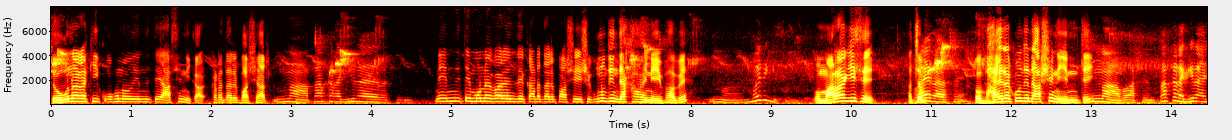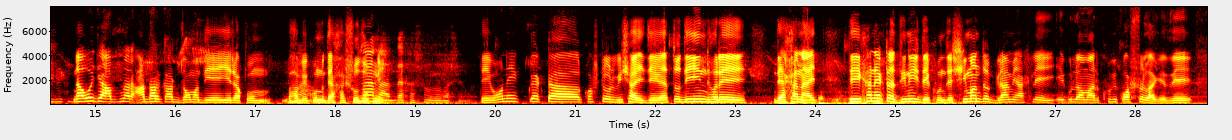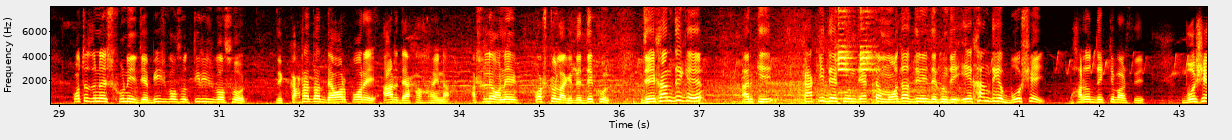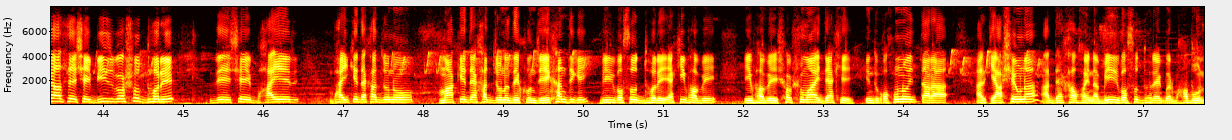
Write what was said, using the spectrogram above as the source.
তো ওনারা কি কখনো এমনিতে আসেনি কাঁটাতারের পাশে আর না তার ঘিরে এমনিতে মনে করেন যে কাঁটাতারের পাশে এসে কোনোদিন দেখা হয়নি এইভাবে? ও মারা গেছে? আচ্ছা ও ভাইরা কোনদিন আসেনি এমনিতেই? না আসেন। তার ঘিরে আসবে না ওই যে আপনার আধার কার্ড জমা দিয়ে এরকম ভাবে কোনো দেখার সুযোগ না নেই? না দেখা সুযোগ আসে তো অনেক একটা কষ্টর বিষয় যে এতদিন ধরে দেখা নাই। তো এখানে একটা জিনিস দেখুন যে সীমান্ত গ্রামে আসলে এগুলো আমার খুবই কষ্ট লাগে যে কতজনের শুনি যে বিশ বছর তিরিশ বছর যে কাঁটাতার দেওয়ার পরে আর দেখা হয় না। আসলে অনেক কষ্ট লাগে। যে দেখুন যে এখান থেকে আর কি কাকি দেখুন যে একটা মজার জিনিস দেখুন যে এখান থেকে বসেই ভারত দেখতে পারছি। বসে আছে সেই বিশ বছর ধরে যে সেই ভাইয়ের, ভাইকে দেখার জন্য, মাকে দেখার জন্য দেখুন যে এখান থেকেই বিশ বছর ধরে একইভাবে, এইভাবে সব সময় দেখে। কিন্তু কখনোই তারা আর কি আসেও না আর দেখাও হয় না। বিশ বছর ধরে একবার ভাবুন।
